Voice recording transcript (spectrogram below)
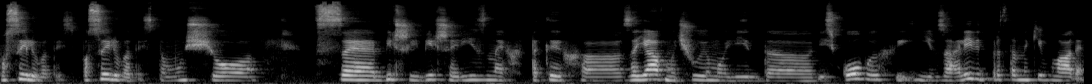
посилюватись, посилюватись, тому що все більше і більше різних таких е, заяв ми чуємо від військових і взагалі від представників влади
